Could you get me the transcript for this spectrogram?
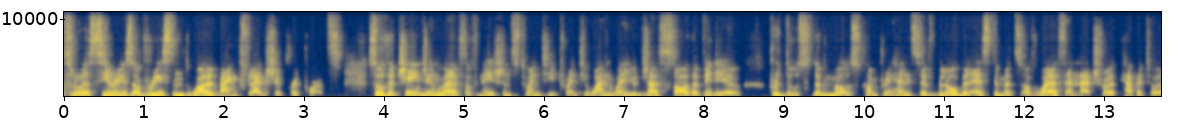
through a series of recent World Bank flagship reports. So the Changing Wealth of Nations 2021, where you just saw the video, produced the most comprehensive global estimates of wealth and natural capital,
